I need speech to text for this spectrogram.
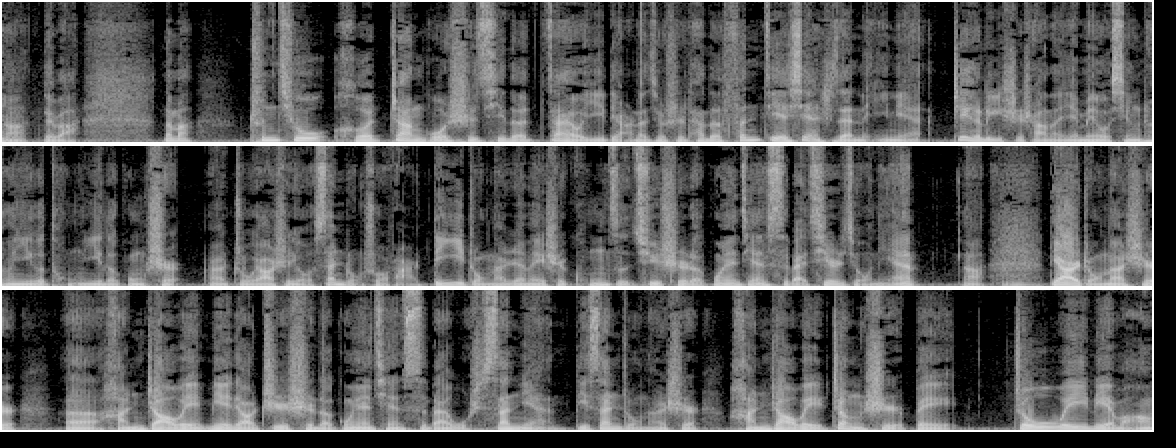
啊，对吧？那么春秋和战国时期的再有一点呢，就是它的分界线是在哪一年？这个历史上呢也没有形成一个统一的共识啊、主要是有三种说法。第一种呢认为是孔子去世的公元前四百七十九年啊，第二种呢是呃韩赵魏灭掉智氏的公元前四百五十三年，第三种呢是韩赵魏正式被周威烈王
